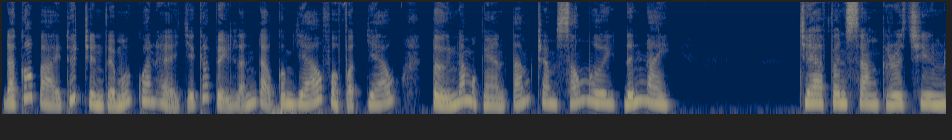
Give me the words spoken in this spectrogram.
đã có bài thuyết trình về mối quan hệ giữa các vị lãnh đạo công giáo và Phật giáo từ năm 1860 đến nay. Cha Vincent Gretchen,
